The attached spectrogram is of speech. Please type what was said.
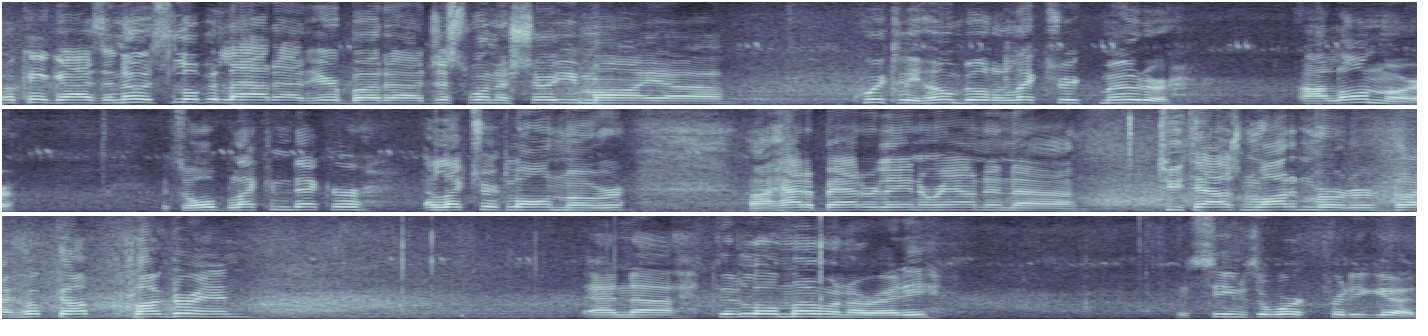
Okay guys, I know it's a little bit loud out here, but I uh, just want to show you my uh, quickly home-built electric motor, uh, lawnmower. It's an old Black & Decker electric lawnmower. I had a battery laying around in a 2000 watt inverter that I hooked up, plugged her in, and uh, did a little mowing already. It seems to work pretty good.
